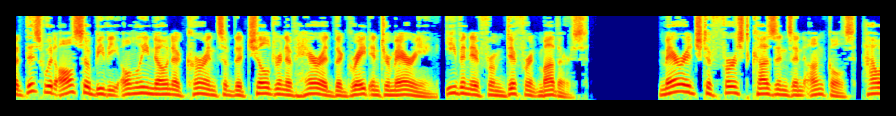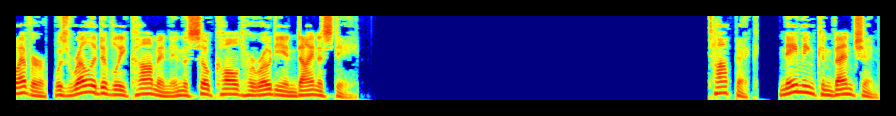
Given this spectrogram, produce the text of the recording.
But this would also be the only known occurrence of the children of Herod the Great intermarrying, even if from different mothers. Marriage to first cousins and uncles, however, was relatively common in the so-called Herodian dynasty. Naming convention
